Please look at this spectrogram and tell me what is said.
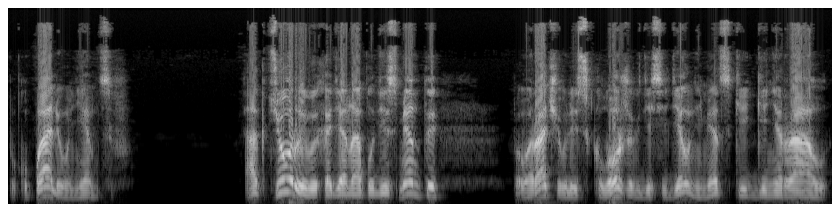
покупали у немцев. Актеры, выходя на аплодисменты, поворачивались к ложе, где сидел немецкий генерал.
